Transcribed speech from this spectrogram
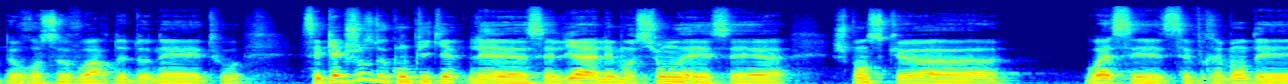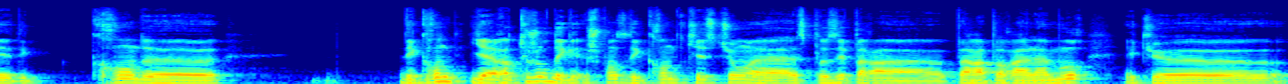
de recevoir, de donner et tout. C'est quelque chose de compliqué. C'est lié à l'émotion et c'est. Je pense que. ouais, c'est c'est vraiment des, des grandes. euh, Des grandes, il y aura toujours, des, je pense, des grandes questions à se poser par, par rapport à l'amour et que.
